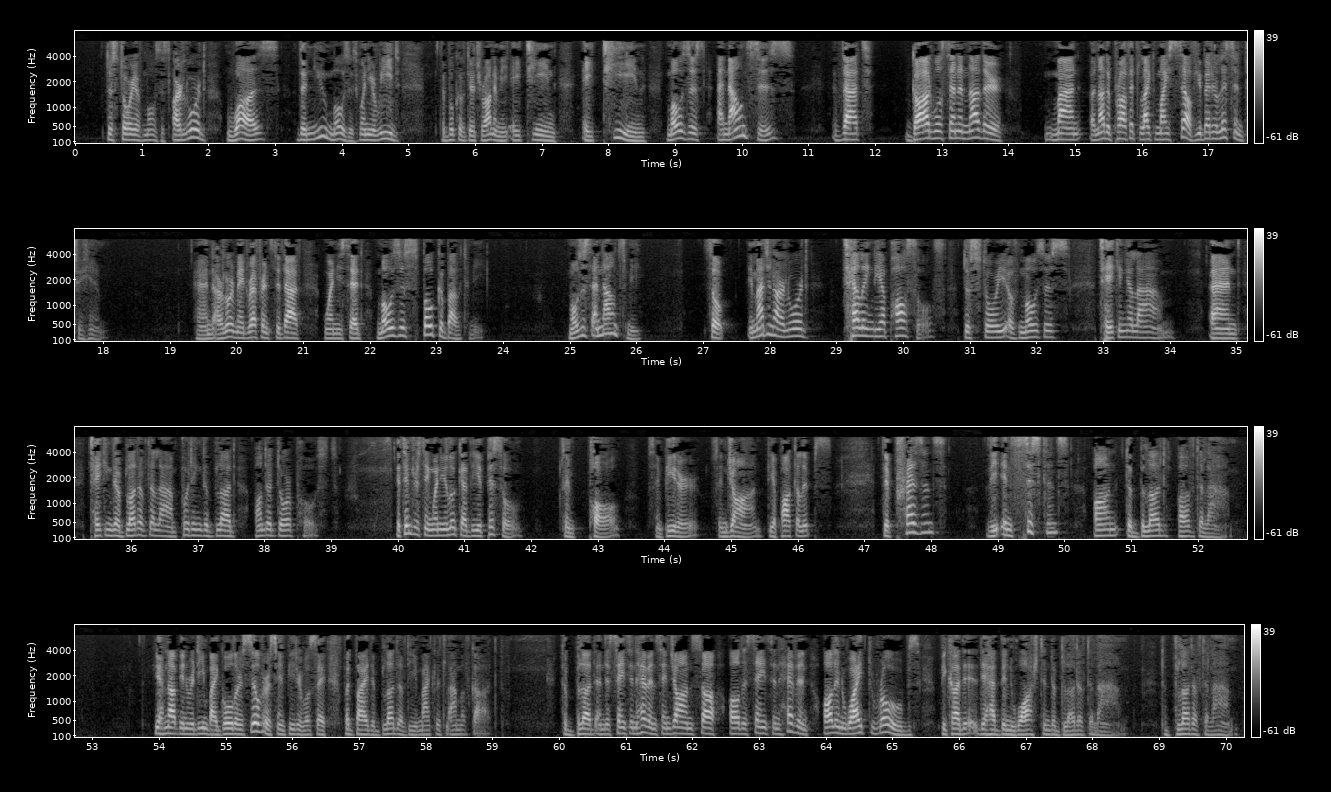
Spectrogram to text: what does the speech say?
the story of Moses. Our Lord was the new Moses. When you read the book of Deuteronomy 18, 18, Moses announces that God will send another man, another prophet like myself. You better listen to him. And our Lord made reference to that when he said, Moses spoke about me. Moses announced me. So imagine our Lord telling the apostles the story of Moses taking a lamb and taking the blood of the lamb, putting the blood on the doorpost. It's interesting when you look at the epistle, St. Paul, St. Peter, St. John, the apocalypse, the presence, the insistence on the blood of the lamb. You have not been redeemed by gold or silver, St. Peter will say, but by the blood of the immaculate Lamb of God. The blood and the saints in heaven. St. John saw all the saints in heaven, all in white robes, because they had been washed in the blood of the Lamb. The blood of the Lamb.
